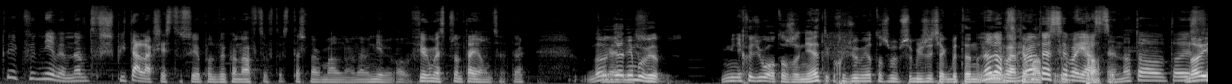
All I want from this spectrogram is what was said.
to jak, nie wiem, nawet w szpitalach się stosuje podwykonawców, to jest też normalne, nawet nie wiem, o, firmy sprzątające, tak? No Które ja nie wiesz. mówię. Mi nie chodziło o to, że nie, tylko chodziło mi o to, żeby przybliżyć jakby ten. No e, dobra, no to jest chyba pracy. jasne, no to, to jest... No i.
